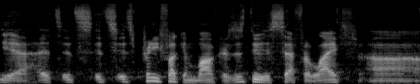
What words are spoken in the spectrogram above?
yeah it's it's it's it's pretty fucking bonkers this dude is set for life uh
